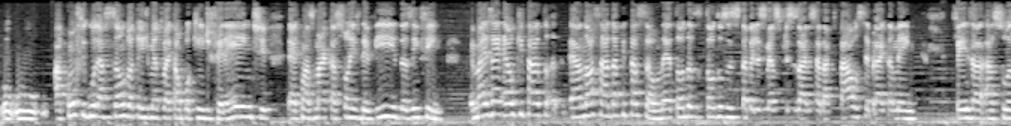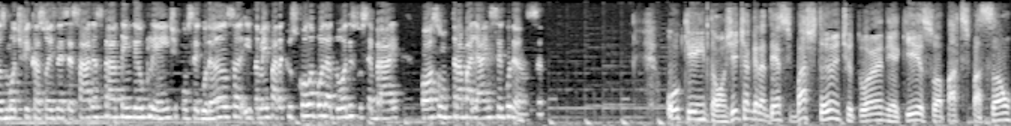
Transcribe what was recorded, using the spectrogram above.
o, o, a configuração do atendimento vai estar um pouquinho diferente, é, com as marcações devidas, enfim. Mas é, é o que está, é a nossa adaptação, né? Todos, todos os estabelecimentos precisaram se adaptar, o Sebrae também fez a, as suas modificações necessárias para atender o cliente com segurança e também para que os colaboradores do Sebrae possam trabalhar em segurança. Ok, então, a gente agradece bastante, Tuane, aqui, sua participação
